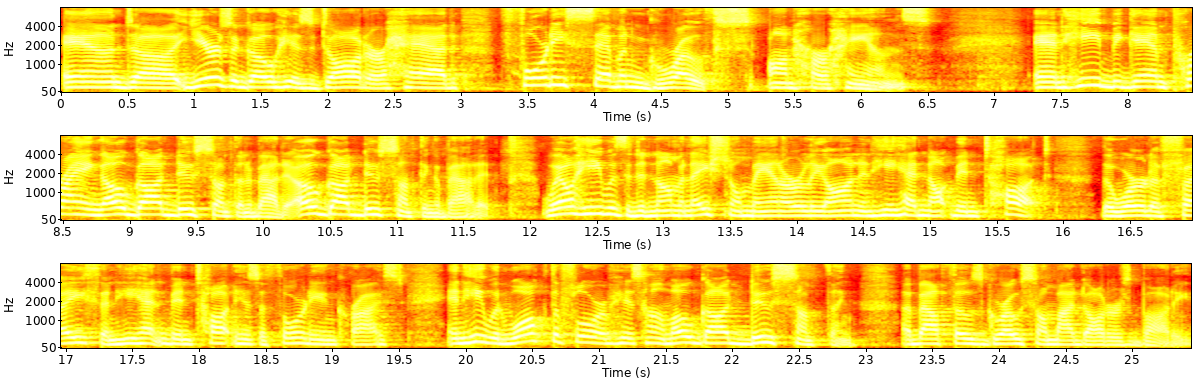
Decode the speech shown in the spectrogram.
And uh, years ago, his daughter had 47 growths on her hands. And he began praying, Oh God, do something about it. Oh God, do something about it. Well, he was a denominational man early on, and he had not been taught the word of faith and he hadn't been taught his authority in Christ. And he would walk the floor of his home, oh God, do something about those growths on my daughter's body.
